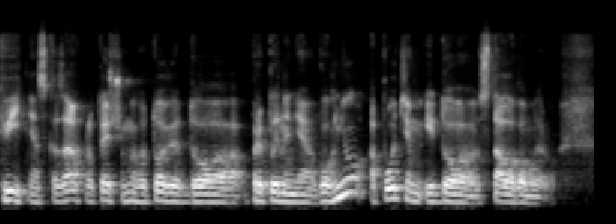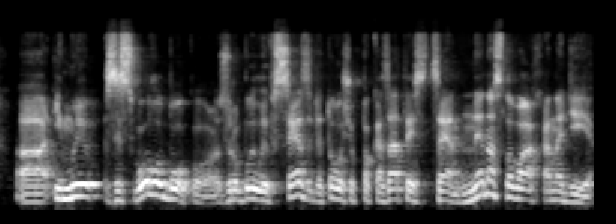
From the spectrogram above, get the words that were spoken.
квітня сказав про те, що ми готові до припинення вогню, а потім і до сталого миру. І ми зі свого боку зробили все для того, щоб показати це не на словах, а на діях.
